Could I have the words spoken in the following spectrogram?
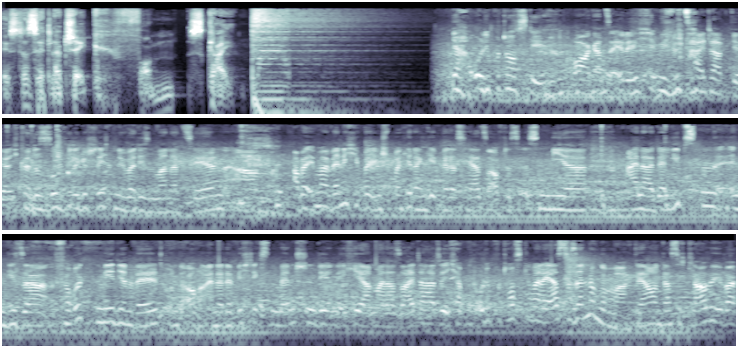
Esther Sedlacek von Sky. Ja, Uli Potowski. Oh, ganz ehrlich, wie viel Zeit habt ihr? Ich könnte so viele Geschichten über diesen Mann erzählen. Ähm, aber immer wenn ich über ihn spreche, dann geht mir das Herz auf. Das ist mir einer der liebsten in dieser verrückten Medienwelt und auch einer der wichtigsten Menschen, den ich hier an meiner Seite hatte. Ich habe mit Uli Potowski meine erste Sendung gemacht, ja, und das, ich glaube, über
